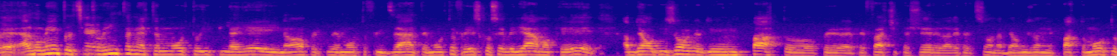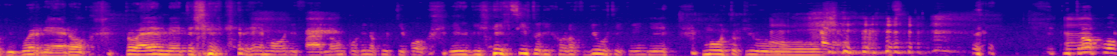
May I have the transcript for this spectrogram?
Eh, al momento il sito Certo. internet è molto EPIA, no? Per cui è molto frizzante, molto fresco. Se vediamo che abbiamo bisogno di un impatto per, per farci piacere dalle persone, abbiamo bisogno di un impatto molto più guerriero, probabilmente cercheremo di farlo un pochino più tipo il, il sito di Call of Duty, quindi molto più Eh. Eh, Purtroppo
